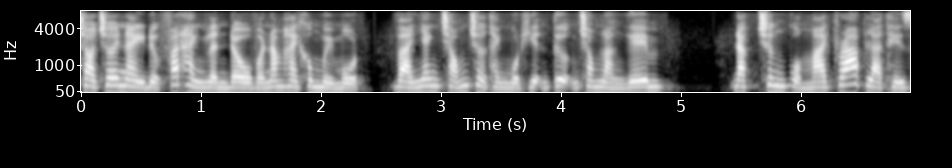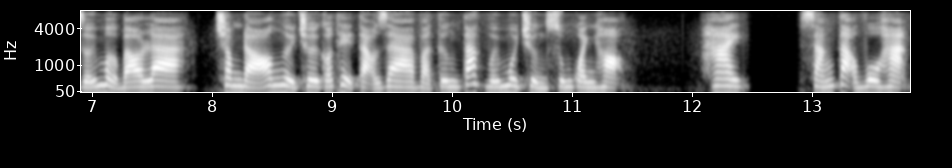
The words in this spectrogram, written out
Trò chơi này được phát hành lần đầu vào năm 2011 và nhanh chóng trở thành một hiện tượng trong làng game. Đặc trưng của Minecraft là thế giới mở bao la, trong đó người chơi có thể tạo ra và tương tác với môi trường xung quanh họ. 2. Sáng tạo vô hạn.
